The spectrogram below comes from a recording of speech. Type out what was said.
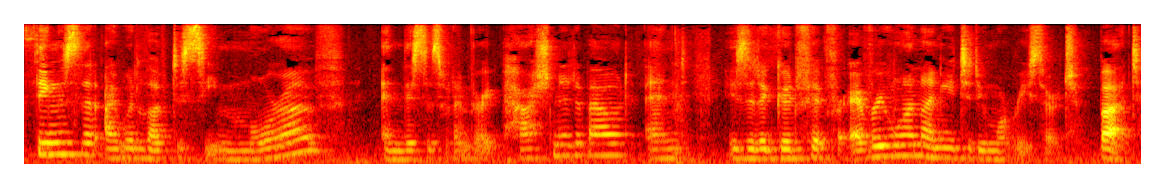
Things that I would love to see more of, and this is what I'm very passionate about. And is it a good fit for everyone? I need to do more research. But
